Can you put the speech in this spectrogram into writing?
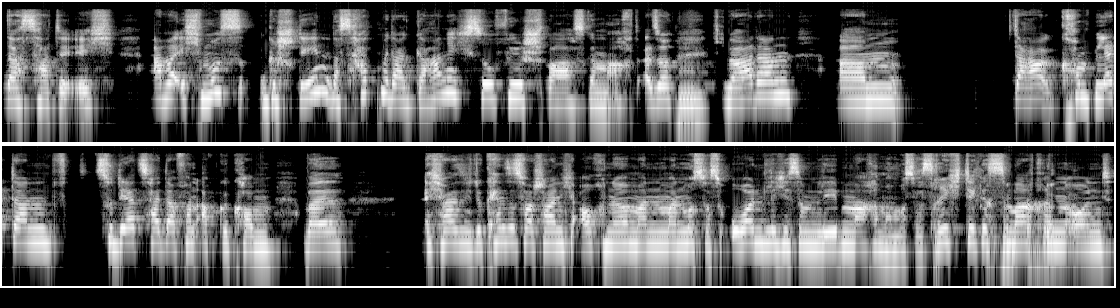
Das hatte ich. Aber ich muss gestehen, das hat mir da gar nicht so viel Spaß gemacht. Also hm. ich war dann ähm, da komplett dann zu der Zeit davon abgekommen, weil ich weiß nicht, du kennst es wahrscheinlich auch, ne? Man, man muss was Ordentliches im Leben machen, man muss was Richtiges machen und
